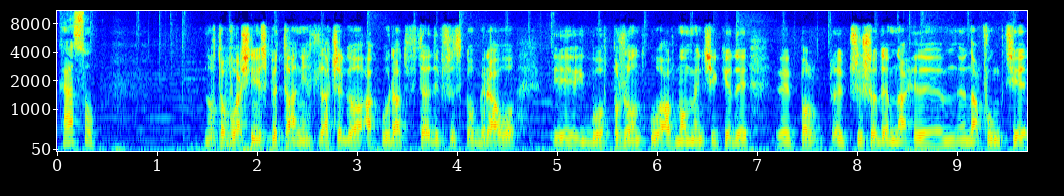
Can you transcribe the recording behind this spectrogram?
kasu. No to właśnie jest pytanie, dlaczego akurat wtedy wszystko grało i, i było w porządku, a w momencie, kiedy y, po, y, przyszedłem na, y, na funkcję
